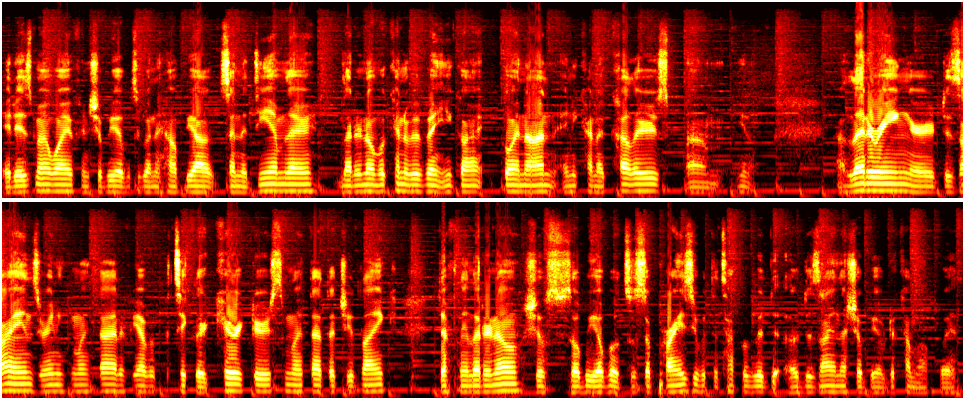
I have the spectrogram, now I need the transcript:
It is my wife, and she'll be able to go and help you out. Send a DM there. Let her know what kind of event you got going on, any kind of colors, um, you know, uh, lettering or designs or anything like that. If you have a particular character, or something like that that you'd like, definitely let her know. She'll be able to surprise you with the type of, a, design that she'll be able to come up with.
